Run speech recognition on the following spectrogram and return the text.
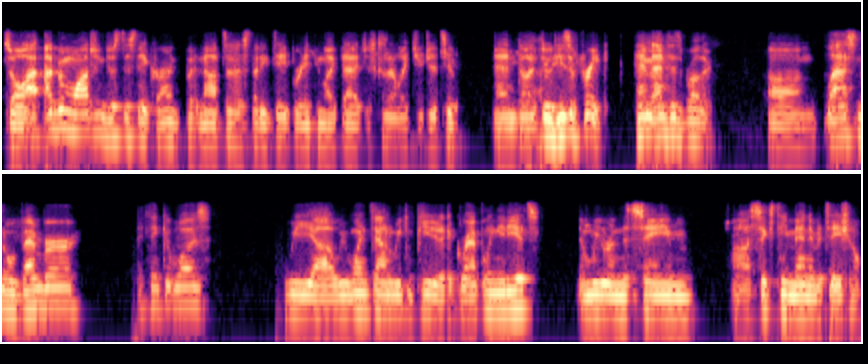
So I, have been watching just to stay current, but not to study tape or anything like that, just because I like jujitsu. And uh, yeah. dude, he's a freak. Him and his brother. Um, last November, I think it was, we uh, we went down. We competed at Grappling Idiots, and we were in the same uh, 16 man invitational.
